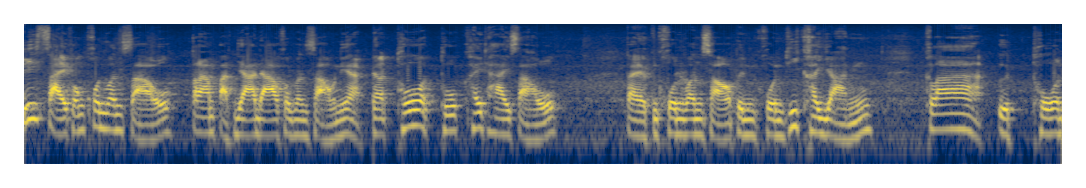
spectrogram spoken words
นิสัยของคนวันเสาร์ตามปรัชญาดาวคนวันเสาร์เนี่ยโทษทุกข์ให้ทายเสาร์แต่คนวันเสาร์เป็นคนที่ขยัน กล้าอึดทน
